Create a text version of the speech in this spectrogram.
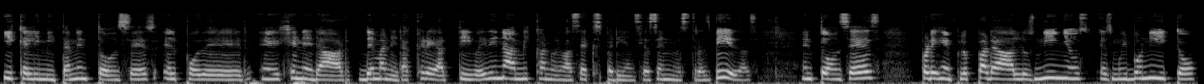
y que limitan entonces el poder eh, generar de manera creativa y dinámica nuevas experiencias en nuestras vidas. Entonces, por ejemplo, para los niños es muy bonito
